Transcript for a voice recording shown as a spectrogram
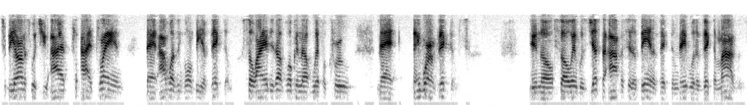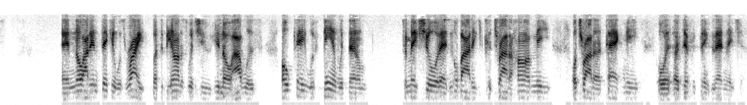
to be honest with you, I I had planned that I wasn't going to be a victim. So I ended up hooking up with a crew that they weren't victims. You know, so it was just the opposite of being a victim. They were the victimizers. And no, I didn't think it was right, but to be honest with you, you know, I was okay with being with them to make sure that nobody could try to harm me or try to attack me or, or different things of that nature.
